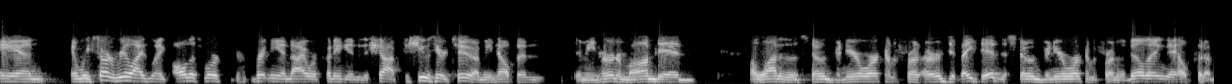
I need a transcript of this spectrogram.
And and we started realizing like all this work Brittany and I were putting into the shop because she was here too. I mean, helping. I mean, her and her mom did a lot of the stone veneer work on the front, or they did the stone veneer work on the front of the building. They helped put up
